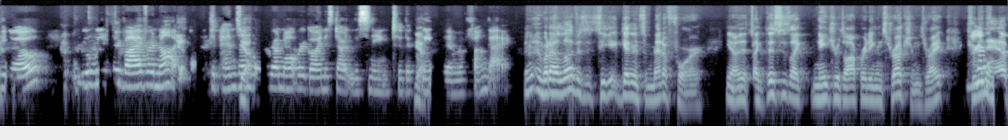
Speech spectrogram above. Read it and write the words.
You know, will we survive or not? Yeah. It depends on yeah. whether or not we're going to start listening to the yeah. queendom of fungi. And, and, what I love is, it's, see, again, it's a metaphor. You know, it's like this is like nature's operating instructions, right? Three and a half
